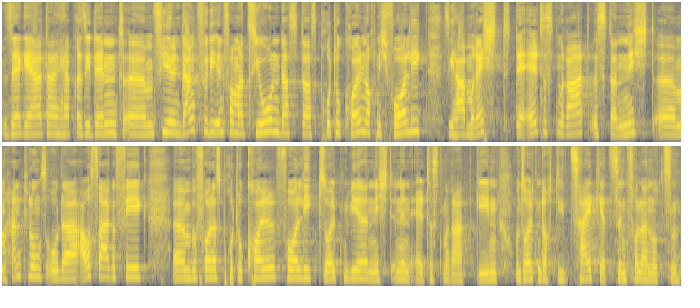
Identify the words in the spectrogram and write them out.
Sehr geehrter Herr Präsident, ähm, vielen Dank für die Information, dass das Protokoll noch nicht vorliegt. Sie haben recht, der Ältestenrat ist dann nicht ähm, handlungs- oder aussagefähig. Ähm, bevor das Protokoll vorliegt, sollten wir nicht in den Ältestenrat gehen und sollten doch die Zeit jetzt sinnvoller nutzen.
